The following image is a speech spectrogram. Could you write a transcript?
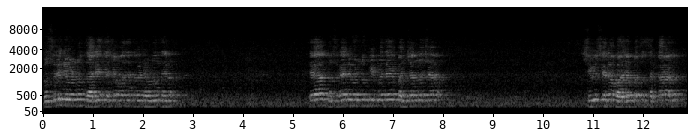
दुसरी निवडणूक झाली त्याच्यामध्ये तुम्ही निवडून दिलं. त्या दुसऱ्या निवडणुकीमध्ये पंच्याण्णवच्या शिवसेना भाजपचं सरकार आलं.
